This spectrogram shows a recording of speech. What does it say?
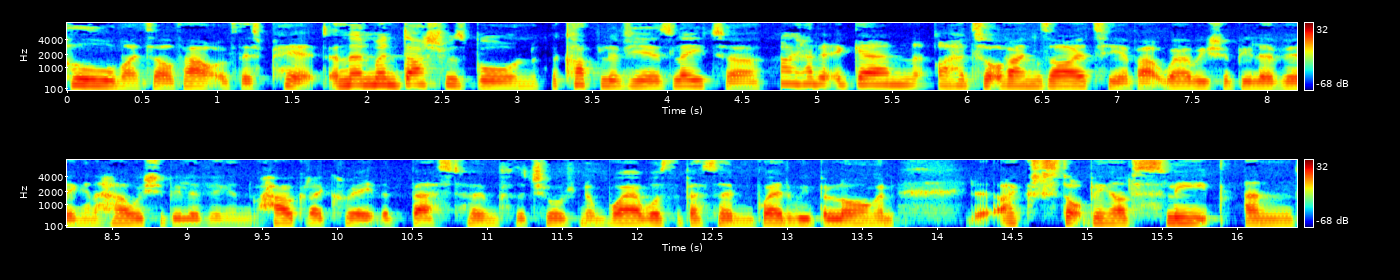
pull myself out of this pit. And then when Dash was born, a couple of years later, I had it again. I had sort of anxiety about where we should be living and how we should be living and how could I create the best home for the children and where was the best home, where do we belong and I stopped being able to sleep and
